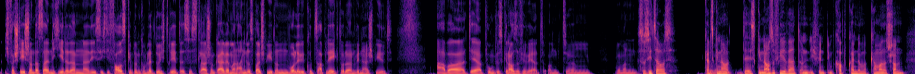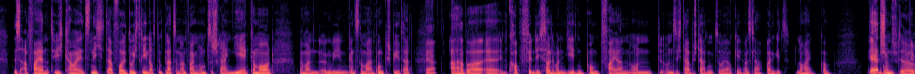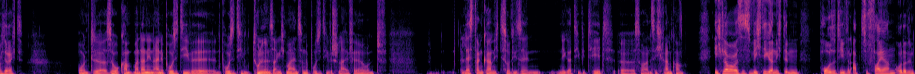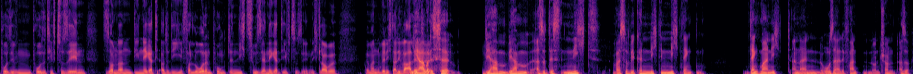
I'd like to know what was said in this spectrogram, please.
ich verstehe schon, dass da nicht jeder dann äh, die, sich die Faust gibt und komplett durchdreht. Es ist klar schon geil, wenn man einen Angriffsball spielt und eine Wolle kurz ablegt oder einen Winner spielt. Aber der Punkt ist genauso viel wert. Und ähm, wenn man so sieht's aus. Ganz genau. Der ist genauso viel wert und ich finde, im Kopf könnte, kann man das schon das abfeiern. Natürlich kann man jetzt nicht da voll durchdrehen auf dem Platz und anfangen rumzuschreien, yeah, come on, wenn man irgendwie einen ganz normalen Punkt gespielt hat. Ja. Aber äh, im Kopf, finde ich, sollte man jeden Punkt feiern und, und sich da bestärken. So, ja, okay, alles klar, weiter geht's. Noch ein, komm. Ja, ja das stimmt. Äh, Gebe ich dir recht. Und äh, so kommt man dann in eine positive, einen positiven Tunnel, sage ich mal, in so eine positive Schleife und lässt dann gar nicht so diese Negativität äh, so an sich rankommen. Ich glaube aber, es ist wichtiger, nicht den Positiven abzufeiern oder den Positiven positiv zu sehen, sondern die, negativ, also die verlorenen Punkte nicht zu sehr negativ zu sehen. Ich glaube, wenn, man, wenn ich da die Wahl hätte. Ja, aber das, äh, wir, haben, wir haben also das nicht weißt du, wir können nicht in nicht denken. Denk mal nicht an einen rosa Elefanten und schon, also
